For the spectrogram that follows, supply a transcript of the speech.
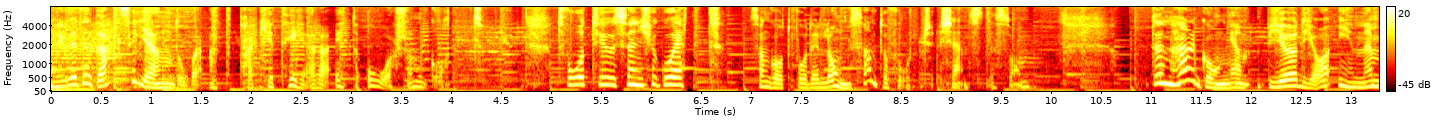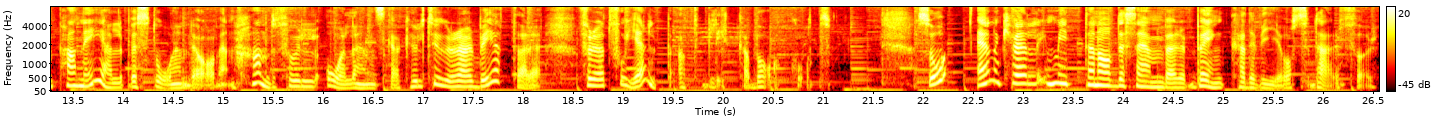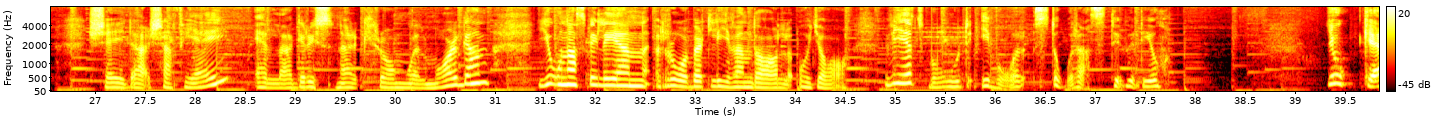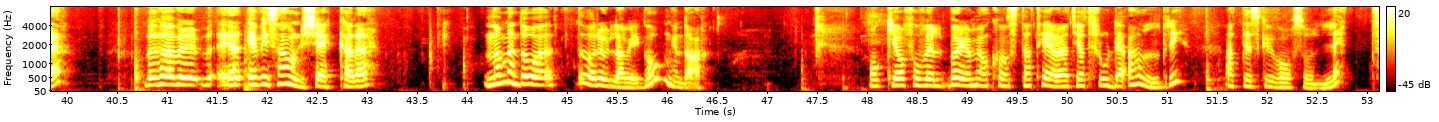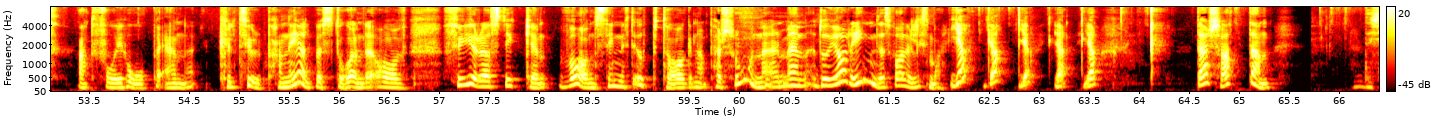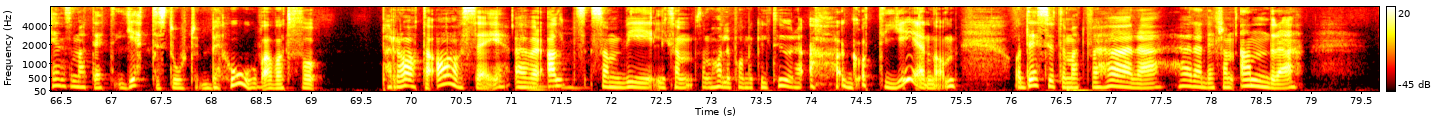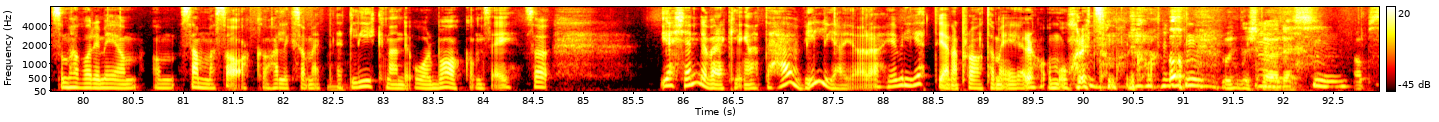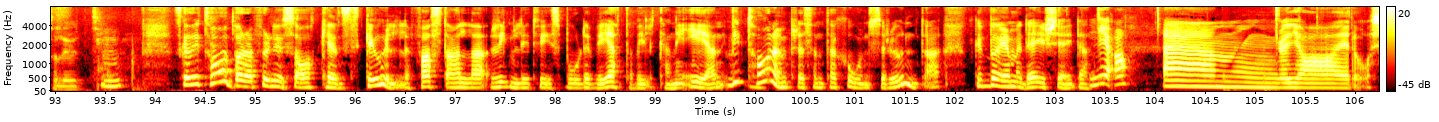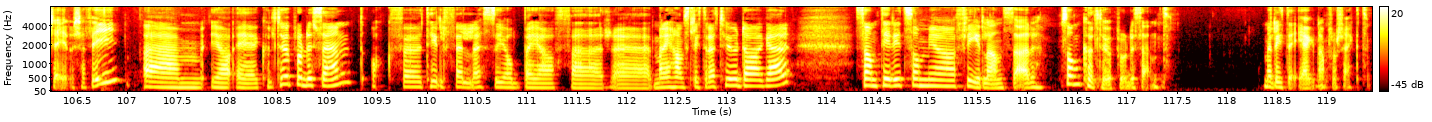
Nu är det dags igen då att paketera ett år som gått. 2021 som gått både långsamt och fort känns det som. Den här gången bjöd jag in en panel bestående av en handfull åländska kulturarbetare för att få hjälp att blicka bakåt. Så en kväll i mitten av december bänkade vi oss därför. Sheida Shafiei, Ella Gryssner Cromwell Morgan, Jonas Wilén, Robert Livendal och jag vid ett bord i vår stora studio. Jocke, behöver, är, är vi soundcheckade? Nej men då, då rullar vi igång då. Och jag får väl börja med att konstatera att jag trodde aldrig att det skulle vara så lätt att få ihop en kulturpanel bestående av fyra stycken vansinnigt upptagna personer. Men då jag ringde så var det liksom bara ja, ja, ja, ja, ja. Där satt den. Det känns som att det är ett jättestort behov av att få prata av sig över allt som vi liksom, som håller på med kultur har gått igenom. Och dessutom att få höra, höra det från andra som har varit med om, om samma sak och har liksom ett, ett, liknande år bakom sig. Så jag kände verkligen att det här vill jag göra. Jag vill jättegärna prata med er om året som har gått. Understödes, mm. absolut. Mm. Ska vi ta bara för nu sakens skull, fast alla rimligtvis borde veta vilka ni är. Vi tar en presentationsrunda. Ska vi börja med dig Sheida? Ja, Um, jag är då Sheila Shafi. Um, jag är kulturproducent och för tillfället så jobbar jag för uh, Mariehamns litteraturdagar. Samtidigt som jag frilansar som kulturproducent. Med lite egna projekt.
